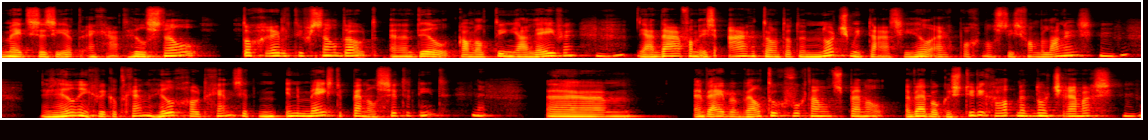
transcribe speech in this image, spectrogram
metastaseert en gaat heel snel, toch relatief snel dood. En een deel kan wel tien jaar leven. Mhm, Ja, en daarvan is aangetoond dat een notch-mutatie heel erg prognostisch van belang is. mhm. Het is een heel ingewikkeld gen, heel groot gen. Zit, in de meeste panels zit het niet. Nee. Ehm, en wij hebben wel toegevoegd aan ons panel. En wij hebben ook een studie gehad met notch-remmers. Mhm.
